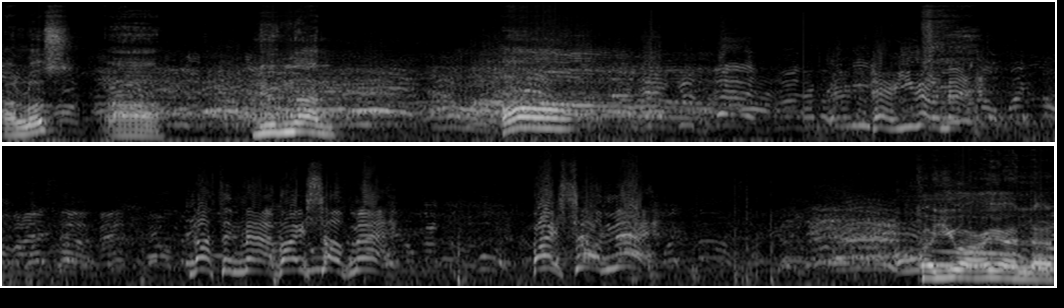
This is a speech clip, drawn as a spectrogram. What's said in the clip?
Carlos. Aa. Lübnan. Aa. Hey, you got a Matt. Nothing, Matt. By yourself, Matt. By yourself, Matt. Kayıyor ha yerler.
